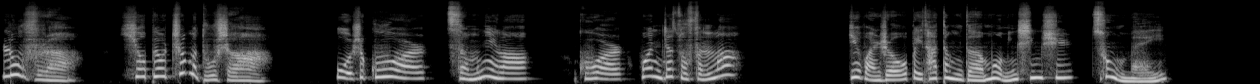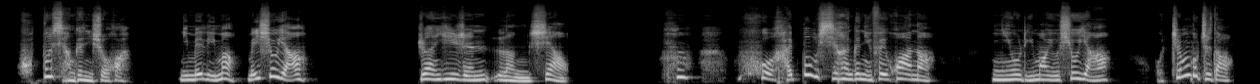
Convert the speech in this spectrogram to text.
陆夫人，要不要这么毒舌啊？我是孤儿，怎么你了？孤儿挖你家祖坟了？”叶婉柔被他瞪得莫名心虚，蹙眉：“我不想跟你说话，你没礼貌，没修养。”阮依人冷笑：“哼，我还不稀罕跟你废话呢。你有礼貌，有修养。”我真不知道，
